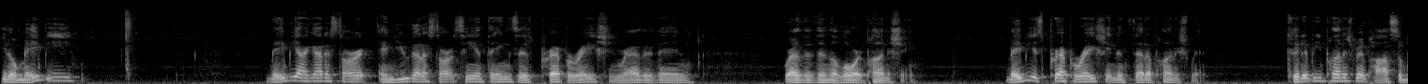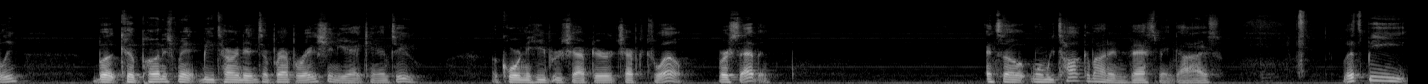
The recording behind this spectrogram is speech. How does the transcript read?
You know, maybe. Maybe I got to start and you got to start seeing things as preparation rather than rather than the Lord punishing. Maybe it's preparation instead of punishment. Could it be punishment? Possibly. But could punishment be turned into preparation? Yeah, it can too. According to Hebrews chapter chapter 12, verse 7. And so when we talk about investment, guys, let's be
